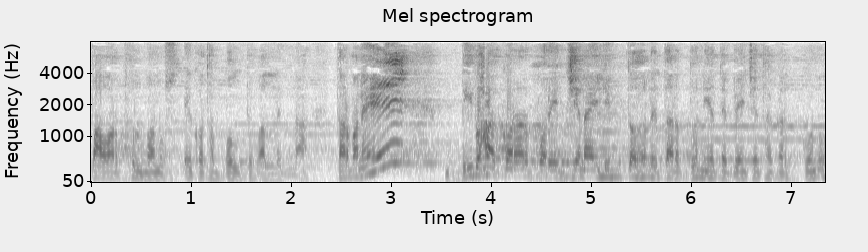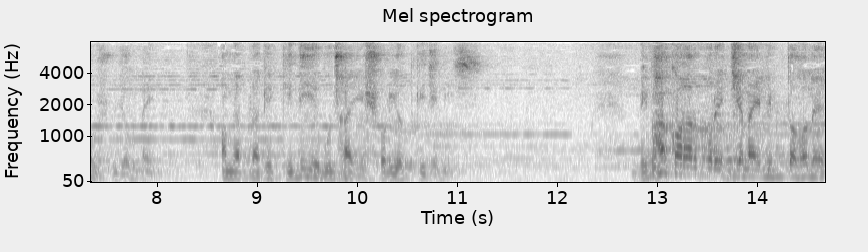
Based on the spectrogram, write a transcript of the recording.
পাওয়ারফুল মানুষ কথা বলতে পারলেন না। তার মানে বিবাহ করার পরে জেনায় লিপ্ত হলে তার দুনিয়াতে বেঁচে থাকার কোনো সুযোগ নেই। আমি আপনাকে কি দিয়ে বুঝাই শরীয়ত কি জিনিস? বিবাহ করার পরে জেনায় লিপ্ত হলে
